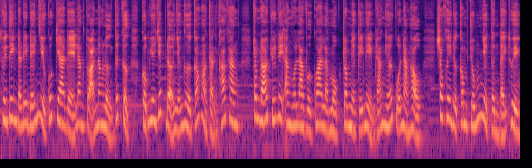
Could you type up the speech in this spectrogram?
Thùy Tiên đã đi đến nhiều quốc gia để lan tỏa năng lượng tích cực cũng như giúp đỡ những người có hoàn cảnh khó khăn. Trong đó, chuyến đi Angola vừa qua là một trong những kỷ niệm đáng nhớ của nàng hậu. Sau khi được công chúng nhiệt tình đẩy thuyền,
